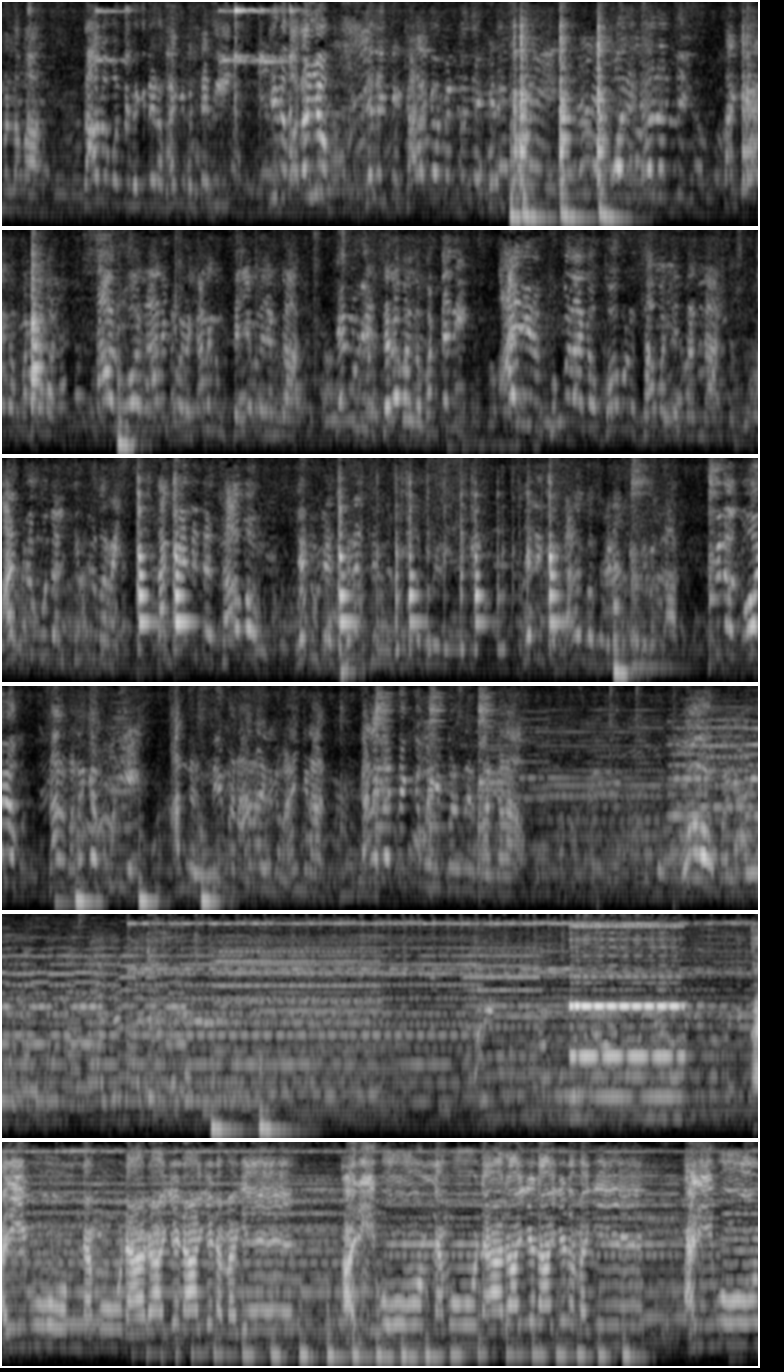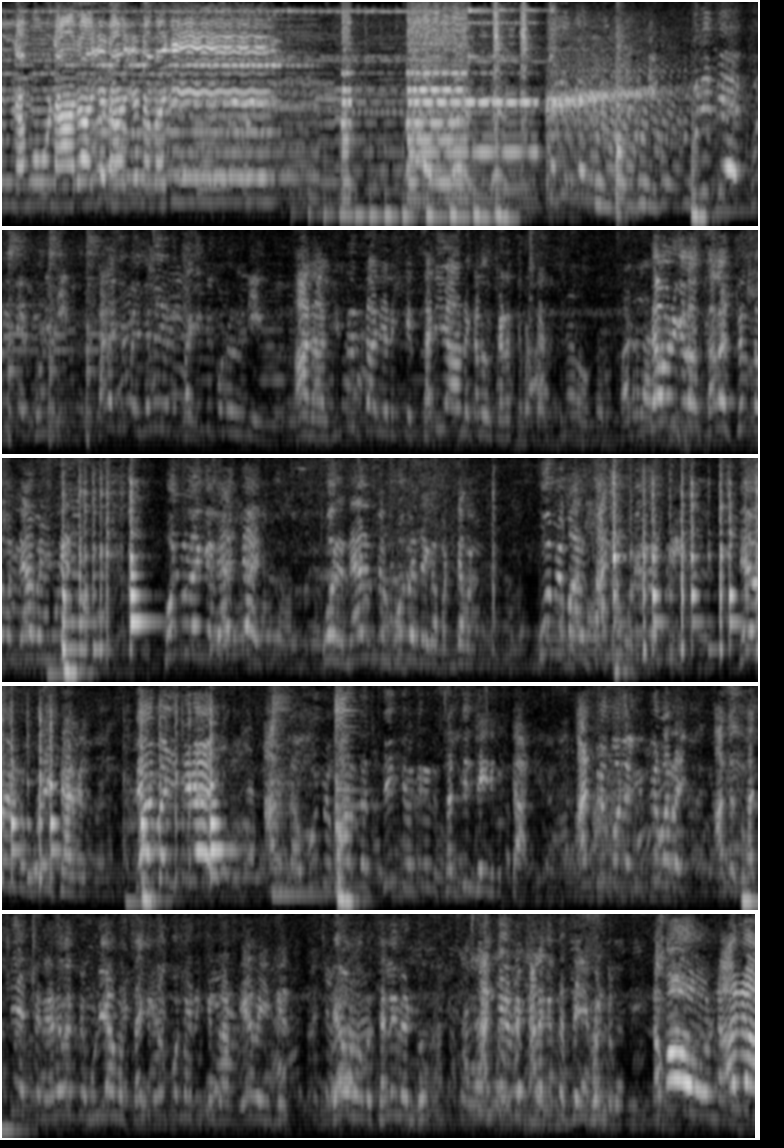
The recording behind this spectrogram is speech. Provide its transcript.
வேண்டும் அல்லவா வந்து வெகு நேரம் ஆகிவிட்டது இதுவரையும் எனக்கு கழகம் என்பதே கிடைக்கவில்லை. ஒரு நான் ஓ நாளைக்கு ஒரு கழகம் செய்யவில்லை என்றார் என்னுடைய சாபத்தை தந்தார். அன்று முதல் இன்று வரை சாபம் என்னுடைய சிரசில் எனக்கு கழகம் கிடைக்கவில்லை என்றார் நான் வணங்கக்கூடிய அந்த ஸ்ரீமன் நாராயணன் வழங்கினார் கழகத்துக்கு வழிபடுவதை பார்க்கலாம். அறிவோம் நமோ நாராயணாய ஓம் நமோ நமகே. அறிவோம் ஓம் நமோ நாராயணாய நமகே. அறிவோம் ஓம் நமோ நாராயணாய நமகே ஆனால் இன்று தான் எனக்கு சரியான கனவு கிடைத்துவிட்டது. தேவர்களால் தலை சிறந்தவன் ஒரு நேரத்தில் பூமி பூமி தாங்க தேவர்கள் அந்த பூமி பாரத்தை தீர்த்து வைக்கிறது சத்தியம் செய்து விட்டார். அன்று முதல் இன்று வரை அந்த சத்தியத்தை நிறைவேற்ற முடியாமல் சகித்துக் கொண்டிருக்கின்றார் தேவையின்றி தேவலோகம் செல்ல வேண்டும். அங்கிருந்து கழகத்தை செய்ய வேண்டும். நமோ நாரா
